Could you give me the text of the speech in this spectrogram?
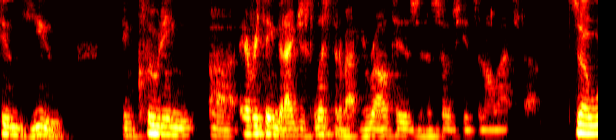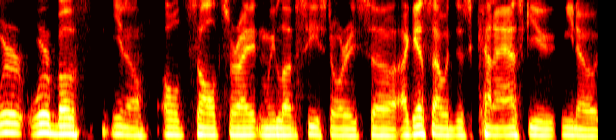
to you, including uh, everything that I just listed about your relatives and associates and all that stuff so we're we're both you know old salts right and we love sea stories so i guess i would just kind of ask you you know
